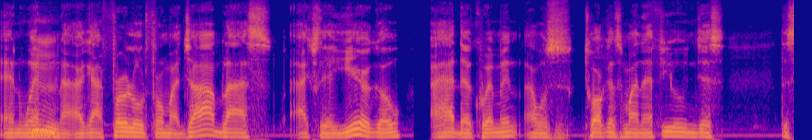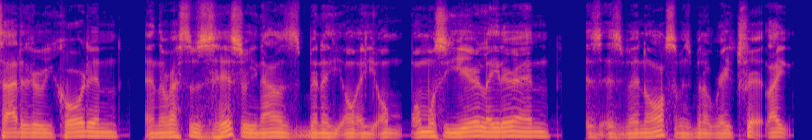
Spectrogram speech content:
And when mm. I got furloughed from my job last, actually a year ago, I had the equipment. I was talking to my nephew and just decided to record, and and the rest was history. Now it's been a, a almost a year later, and it's, it's been awesome. It's been a great trip. Like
